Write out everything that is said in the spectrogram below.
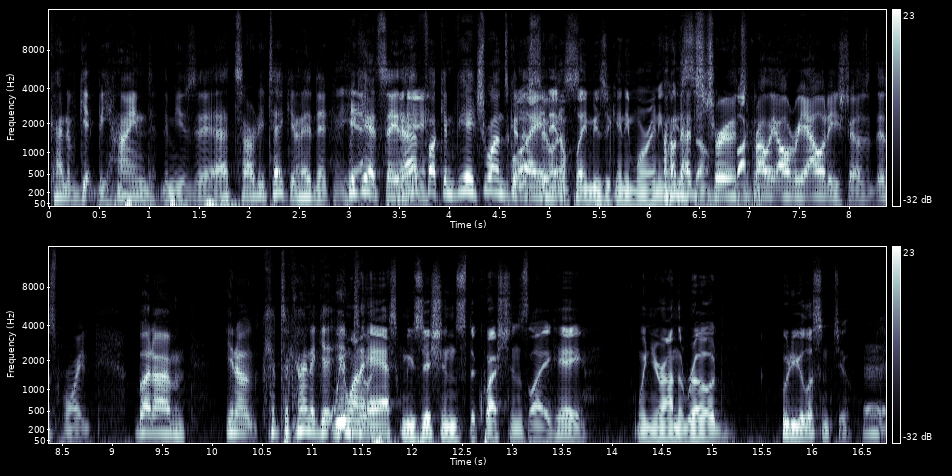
Kind of get behind the music. That's already taken, isn't it? We can't say that. Hey. Fucking VH1's gonna Well, hey, sue they us. don't play music anymore anyway. Oh, that's so true. It's fuck 'em. probably all reality shows at this point. But um, you know, c- to kind of get we want to ask musicians the questions like, "Hey, when you're on the road, who do you listen to?" Hmm.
